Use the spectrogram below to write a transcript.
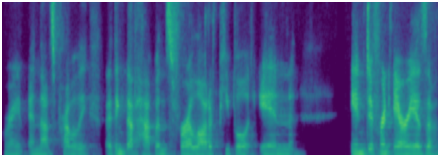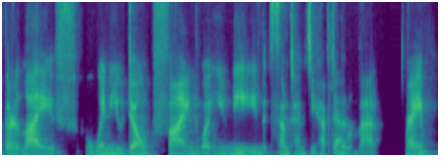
Right. And that's probably i think that happens for a lot of people in in different areas of their life. When you don't find what you need sometimes you have to yeah. build that right?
